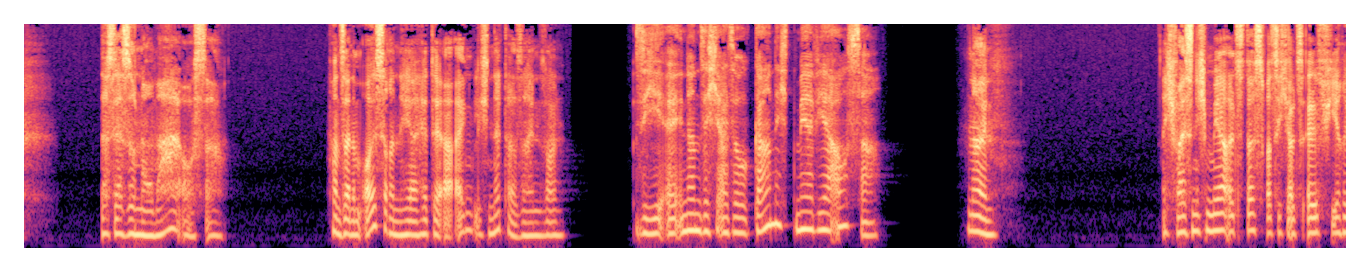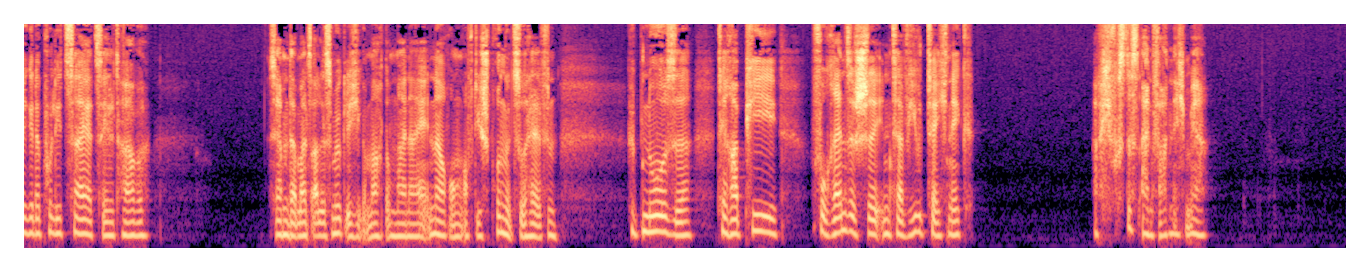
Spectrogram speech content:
dass er so normal aussah. Von seinem Äußeren her hätte er eigentlich netter sein sollen. Sie erinnern sich also gar nicht mehr, wie er aussah? Nein. Ich weiß nicht mehr als das, was ich als Elfjährige der Polizei erzählt habe. Sie haben damals alles Mögliche gemacht, um meiner Erinnerung auf die Sprünge zu helfen. Hypnose, Therapie, forensische Interviewtechnik. Aber ich wusste es einfach nicht mehr.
